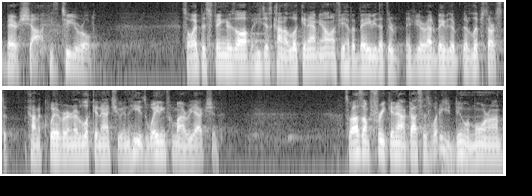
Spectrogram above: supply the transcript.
embarrassed shock. He's a two year old. So I wipe his fingers off, and he's just kind of looking at me. I don't know if you have a baby that if you ever had a baby, their, their lip starts to kind of quiver, and they're looking at you, and he is waiting for my reaction. So as I'm freaking out, God says, What are you doing, moron?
